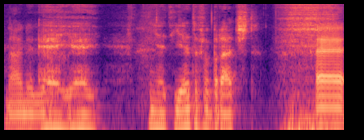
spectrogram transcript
Nein, nicht. Hey, hey. Ich hätte jeden verbratscht. Äh,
